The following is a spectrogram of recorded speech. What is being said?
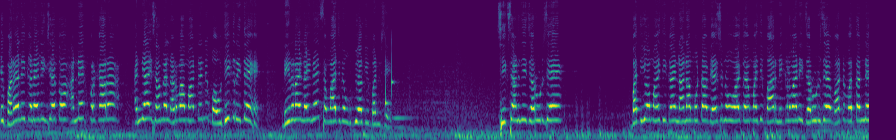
એ ભણેલી ગણેલી છે તો અનેક પ્રકાર અન્યાય સામે લડવા માટેની બૌદ્ધિક રીતે નિર્ણય લઈને સમાજને ઉપયોગી બનશે. શિક્ષણની જરૂર છે. બધીઓમાંથી કઈ નાના મોટા વ્યસનો હોય તો એમાંથી બહાર નીકળવાની જરૂર છે. વટ વતન ને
